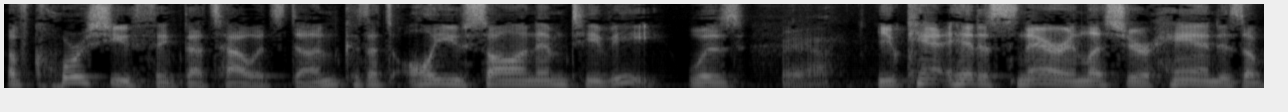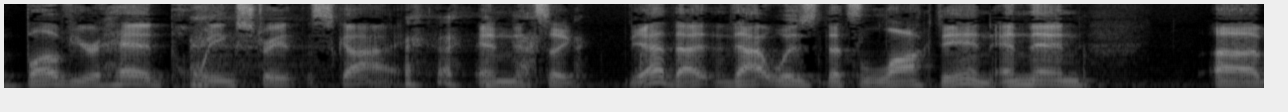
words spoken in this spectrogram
Of course, you think that's how it's done because that's all you saw on MTV was Yeah. you can't hit a snare unless your hand is above your head pointing straight at the sky and it's like yeah that that was that's locked in and then uh,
